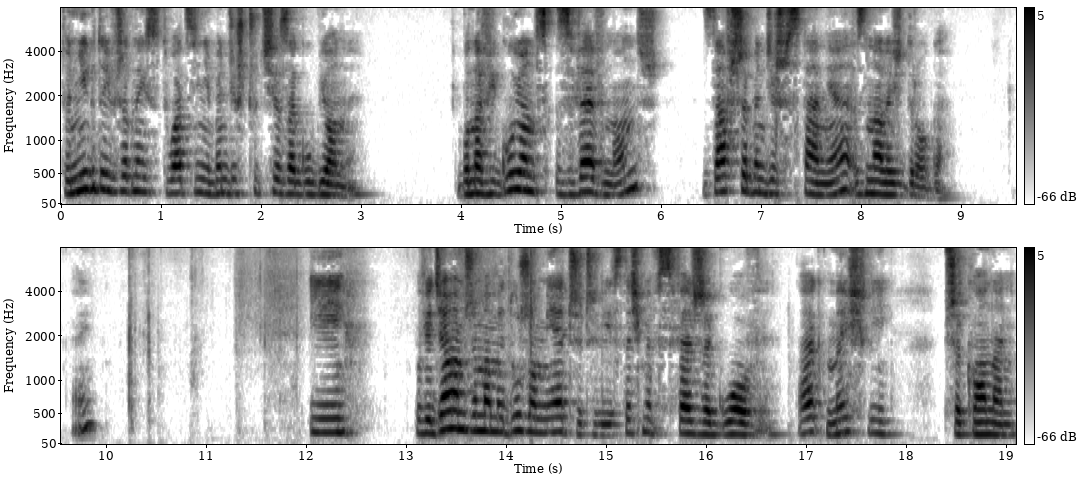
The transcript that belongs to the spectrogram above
to nigdy i w żadnej sytuacji nie będziesz czuć się zagubiony. Bo nawigując z wewnątrz, zawsze będziesz w stanie znaleźć drogę. Okay? I powiedziałam, że mamy dużo mieczy, czyli jesteśmy w sferze głowy, tak? myśli, przekonań.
